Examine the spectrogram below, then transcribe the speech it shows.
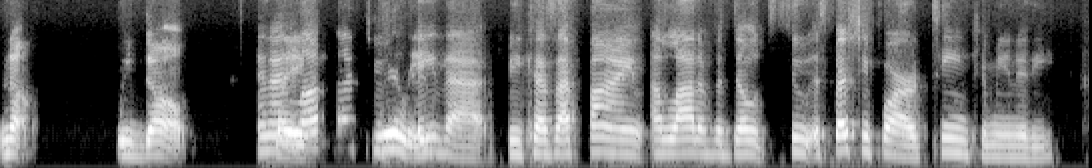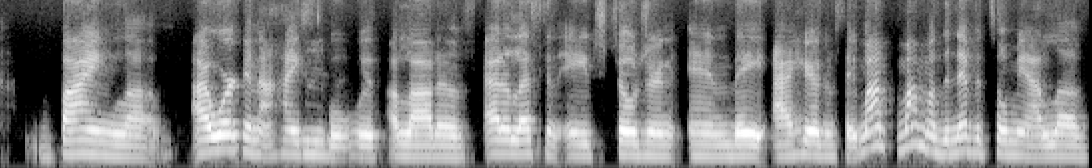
no we don't and like, I love that you really. say that because I find a lot of adults too, especially for our teen community, buying love. I work in a high mm. school with a lot of adolescent age children and they I hear them say, My my mother never told me I love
